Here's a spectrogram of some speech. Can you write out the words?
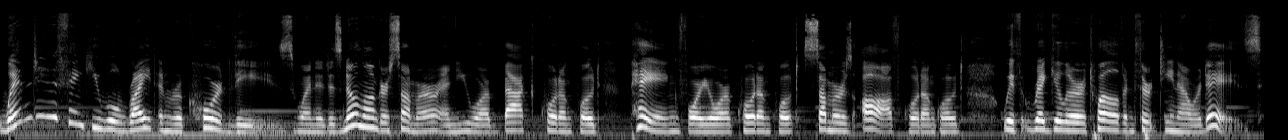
When do you think you will write and record these when it is no longer summer and you are back, quote unquote, paying for your quote unquote summers off, quote unquote, with regular 12 and 13 hour days?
